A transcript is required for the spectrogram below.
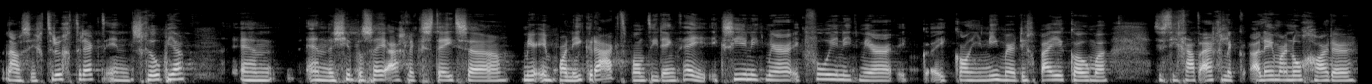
nou, zich terugtrekt in het schulpje. En, en de chimpansee eigenlijk steeds uh, meer in paniek raakt. Want die denkt, hé, hey, ik zie je niet meer, ik voel je niet meer, ik, ik kan je niet meer dichtbij je komen. Dus die gaat eigenlijk alleen maar nog harder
